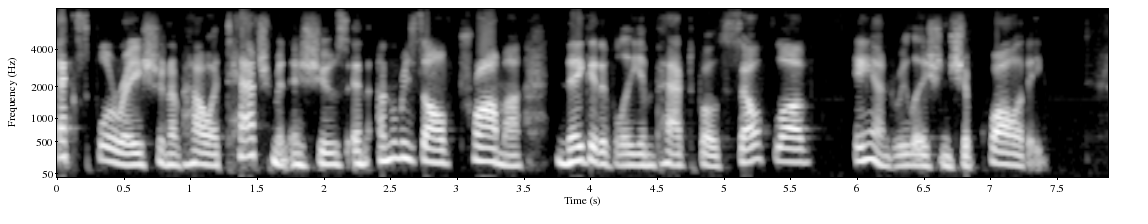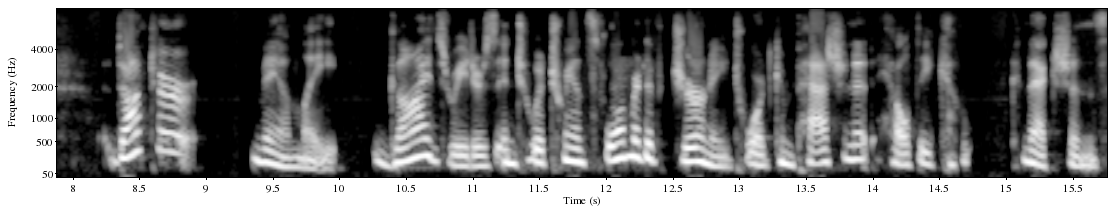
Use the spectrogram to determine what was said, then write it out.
exploration of how attachment issues and unresolved trauma negatively impact both self love and relationship quality. Dr. Manly guides readers into a transformative journey toward compassionate, healthy connections.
